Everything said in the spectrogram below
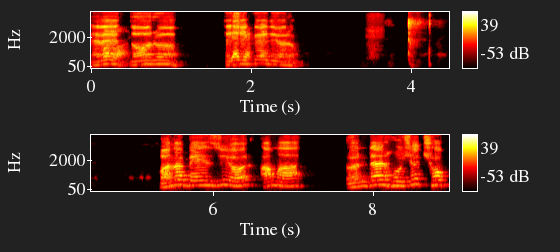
Evet, Vallahi. doğru. Teşekkür Gerçekten. ediyorum. Bana benziyor ama Önder Hoca çok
